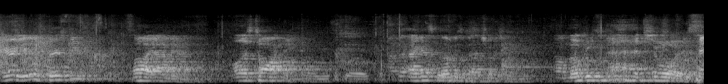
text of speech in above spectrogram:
Aaron, you look thirsty? Oh, yeah, man. All this talking. I guess milk was a bad choice. Oh, milk was a bad choice.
